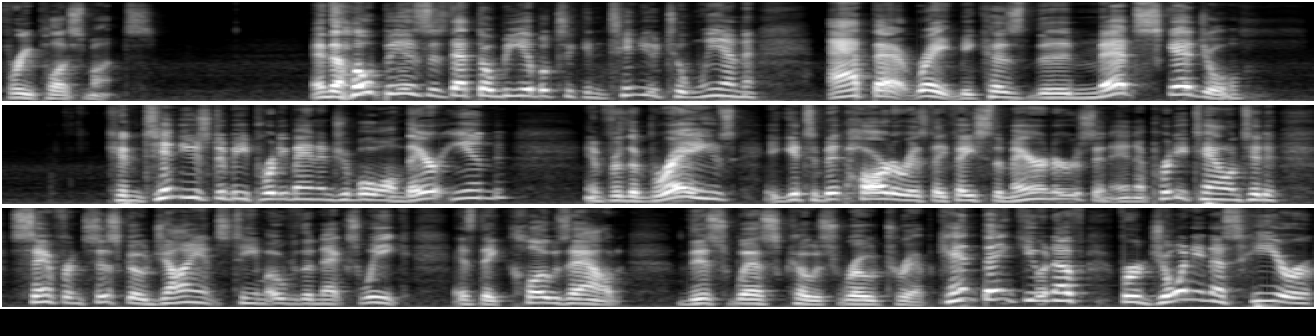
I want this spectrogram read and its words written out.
three plus months. And the hope is is that they'll be able to continue to win at that rate because the Mets' schedule continues to be pretty manageable on their end. And for the Braves, it gets a bit harder as they face the Mariners and, and a pretty talented San Francisco Giants team over the next week as they close out this West Coast road trip. Can't thank you enough for joining us here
